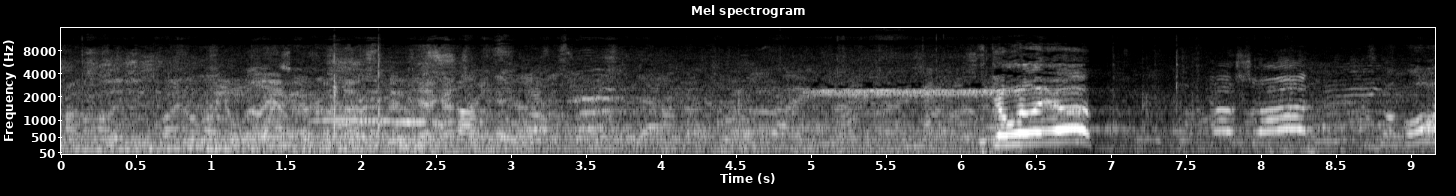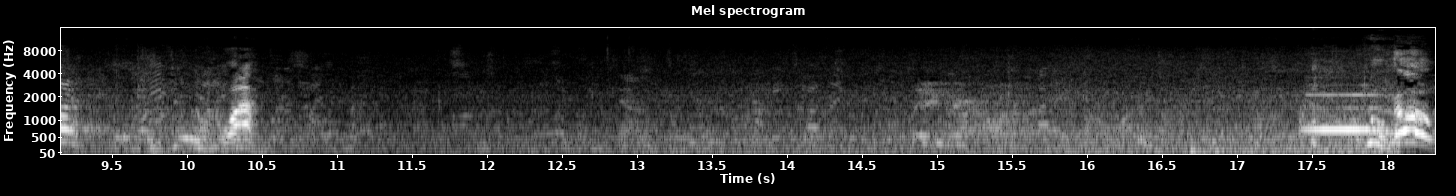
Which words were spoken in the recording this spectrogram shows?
Consolation final. Let's go, William! Go, Sean! Let's go, boy! What? Go!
